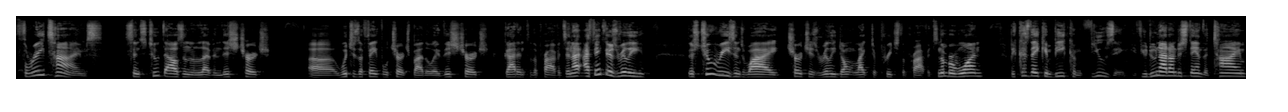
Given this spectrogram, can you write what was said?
Three times since 2011, this church, uh, which is a faithful church, by the way, this church got into the prophets. And I, I think there's really, there's two reasons why churches really don't like to preach the prophets. Number one, because they can be confusing. If you do not understand the time,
